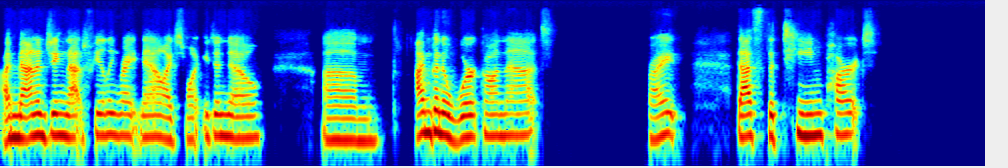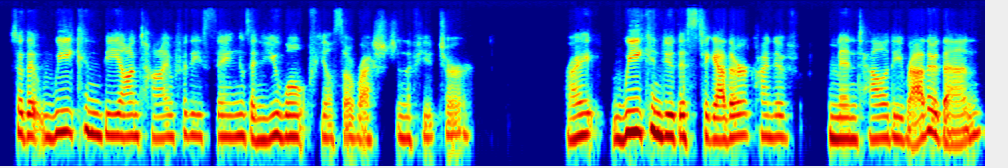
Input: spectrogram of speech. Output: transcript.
I'm managing that feeling right now. I just want you to know um, I'm going to work on that. Right. That's the team part so that we can be on time for these things and you won't feel so rushed in the future. Right. We can do this together kind of mentality rather than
